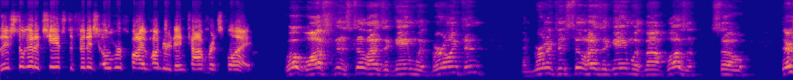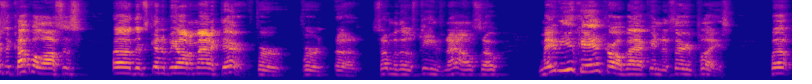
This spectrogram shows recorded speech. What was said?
they've still got a chance to finish over 500 in conference play. Well, Washington still has a game with Burlington, and Burlington still has a game with Mount Pleasant. So there's a couple losses uh, that's going to be automatic there for for uh, some of those teams now. So maybe you can crawl back into third place. But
